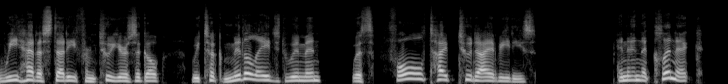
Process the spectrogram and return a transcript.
We had a study from 2 years ago. We took middle-aged women with full type 2 diabetes and in the clinic,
